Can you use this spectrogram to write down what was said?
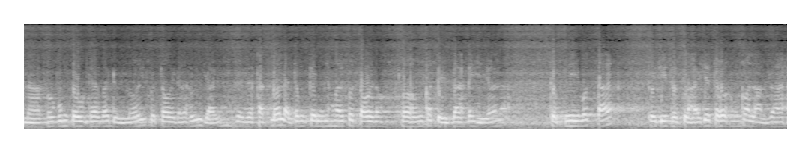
là cô cũng tu theo cái đường lối của tôi đã hướng dẫn. Rồi thật đó là trong kinh chứ không phải của tôi đâu tôi không có tìm ra cái gì đó, đó. thực nhi bất tác tôi chỉ thực lại chứ tôi không có làm ra.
